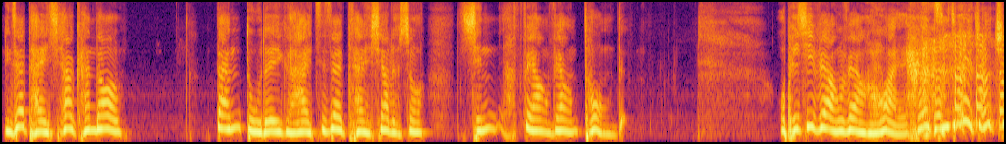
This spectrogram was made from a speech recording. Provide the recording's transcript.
你在台下看到单独的一个孩子在台下的时候，心非常非常痛的。我脾气非常非常坏，我直接就去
